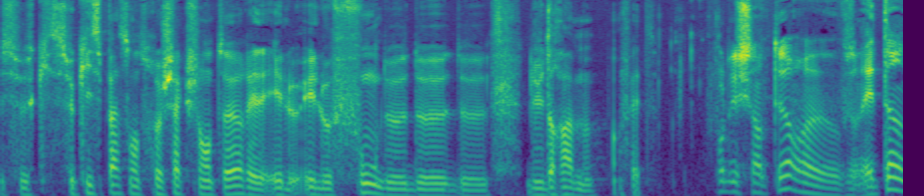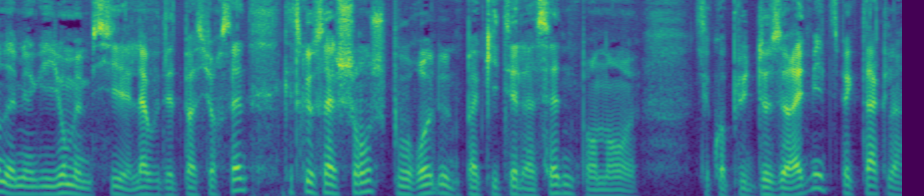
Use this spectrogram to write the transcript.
ce, qui, se passe entre chaque chanteur et, le, et le, fond de, de, du drame en fait. Pour les chanteurs, euh, vous en êtes un, Damien Guillon, même si là vous n'êtes pas sur scène. Qu'est-ce que ça change pour eux de ne pas quitter la scène pendant, c'est quoi, plus de deux heures et demie de spectacle?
